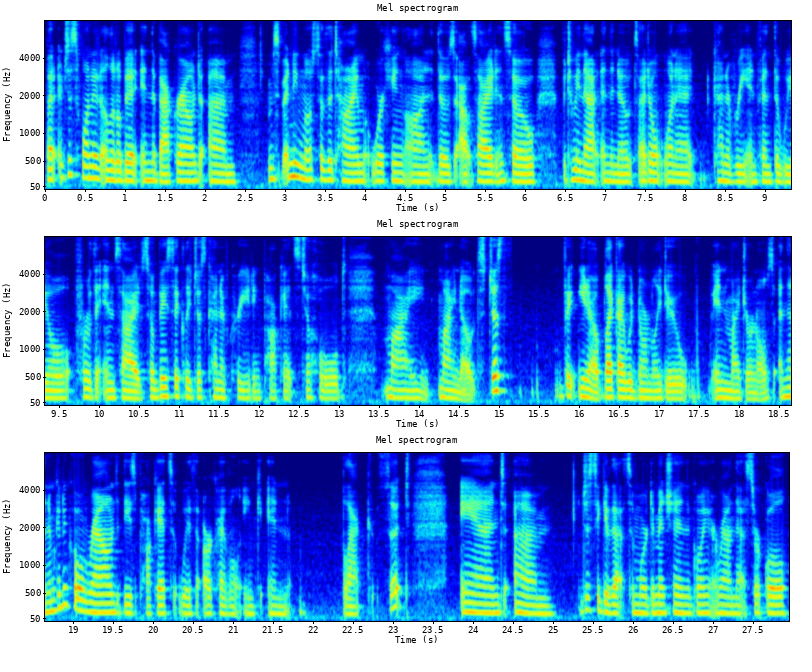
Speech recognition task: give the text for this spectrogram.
But I just wanted a little bit in the background. Um, I'm spending most of the time working on those outside. And so between that and the notes, I don't want to kind of reinvent the wheel for the inside. So I'm basically just kind of creating pockets to hold my, my notes, just you know, like I would normally do in my journals. And then I'm going to go around these pockets with archival ink in black soot. And, um, just to give that some more dimension, going around that circle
